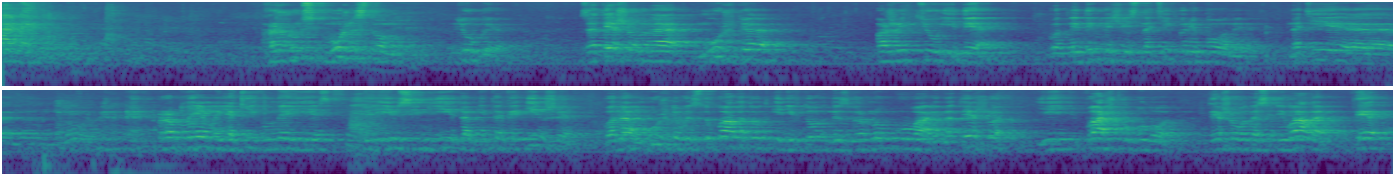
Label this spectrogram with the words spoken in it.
Я горжусь мужеством Люби за те, що вона мужньо по життю йде, от не дивлячись на ті перепони, на ті е, ну, проблеми, які у неї є і в сім'ї, там, і таке інше, вона мужньо виступала тут і ніхто не звернув уваги на те, що їй важко було. Те, що вона співала, те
